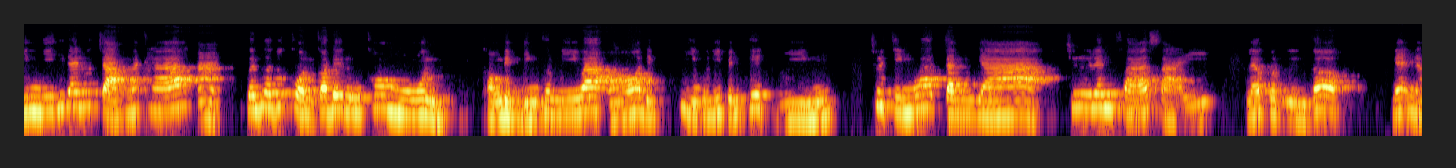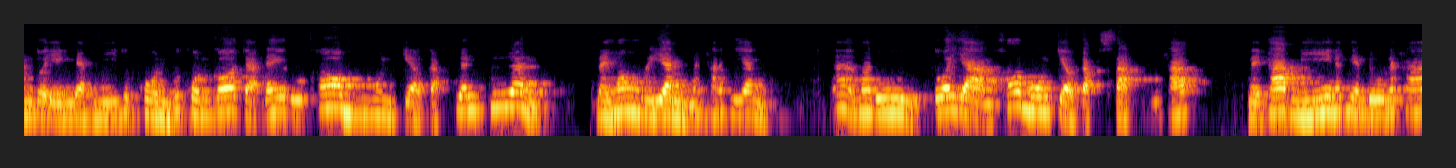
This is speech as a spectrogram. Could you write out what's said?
ยินดีที่ได้รู้จักนะคะอะเพื่อนๆทุกคนก็ได้รู้ข้อมูลของเด็กหญิงคนนี้ว่าอ๋อเด็กผู้หญิงคนนี้เป็นเพศหญิง ชื่อจริงว่าจัญญาชื่อเล่นฟ้าใส แล้วคนอื่นก็แนะนำตัวเองแบบนี้ทุกคนทุกคนก็จะได้รู้ข้อมูลเกี่ยวกับเพื่อนๆในห้องเรียนนะคะนักเรียนมาดูตัวอย่างข้อมูลเกี่ยวกับสัตว์นะคะ ในภาพนี้นักเรียนดูนะคะ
